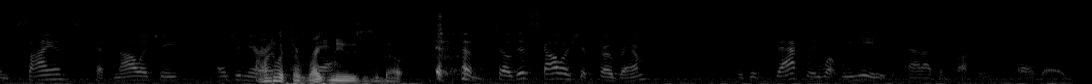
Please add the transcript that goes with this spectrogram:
in science, technology, engineering. I wonder what the right math. news is about. so this scholarship program is exactly what we need, and I've been talking all day, so excuse me.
